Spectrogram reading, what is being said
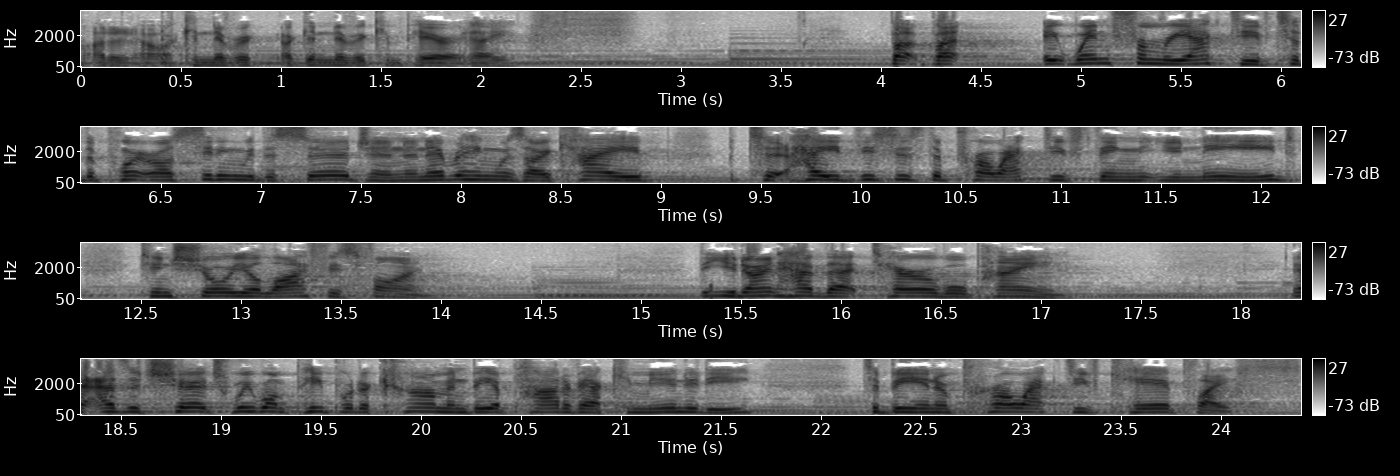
I don't know, I can never I can never compare it, hey. But but it went from reactive to the point where I was sitting with the surgeon and everything was okay to, hey, this is the proactive thing that you need to ensure your life is fine, that you don't have that terrible pain. Now, as a church, we want people to come and be a part of our community, to be in a proactive care place.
